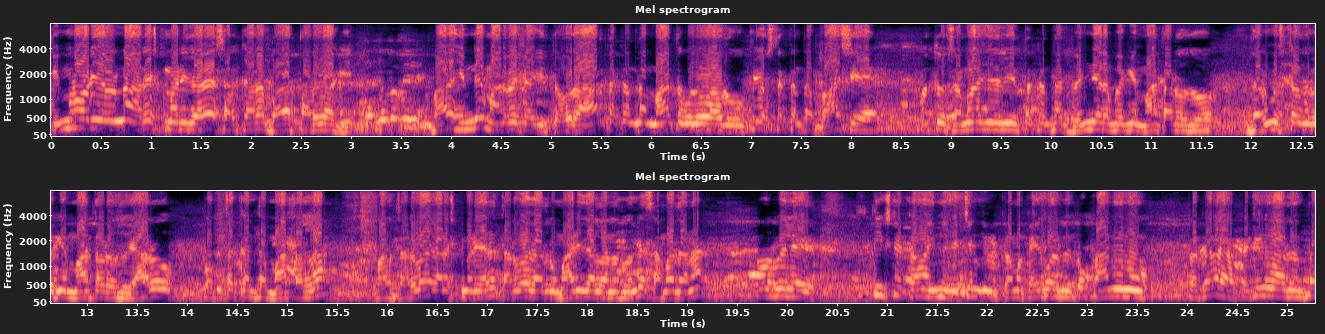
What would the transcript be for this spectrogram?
ತಿಮ್ಮನೋಡಿ ಅವ್ರನ್ನ ಅರೆಸ್ಟ್ ಮಾಡಿದ್ದಾರೆ. ಸರ್ಕಾರ ಬಹಳ ತಡವಾಗಿ. ಬಹಳ ಹಿಂದೆ ಮಾಡಬೇಕಾಗಿತ್ತು. ಅವರು ಆಡ್ತಕ್ಕಂಥ ಮಾತುಗಳು, ಅವರು ಉಪಯೋಗಿಸ್ತಕ್ಕಂಥ ಭಾಷೆ ಮತ್ತು ಸಮಾಜದಲ್ಲಿ ಇರ್ತಕ್ಕಂಥ ಗಣ್ಯರ ಬಗ್ಗೆ ಮಾತಾಡೋದು, ಧರ್ಮಸ್ಥಳದ ಬಗ್ಗೆ ಮಾತಾಡೋದು ಯಾರು ಒಪ್ತಕ್ಕಂಥ ಮಾತಲ್ಲ. ಬಹಳ ತಡವಾಗಿ ಅರೆಸ್ಟ್ ಮಾಡಿದ್ದಾರೆ. ತಡವಾಗಾದರೂ ಮಾಡಿದಲ್ಲ ಅನ್ನೋದು ಒಂದೇ ಸಮಾಧಾನ. ಅವ್ರ ಮೇಲೆ ತೀಕ್ಷ್ಣ ಕ್ರಮ, ಇನ್ನೂ ಹೆಚ್ಚಿನ ಕ್ರಮ ಕೈಗೊಳ್ಳಬೇಕು. ಕಾನೂನು ಪ್ರಕಾರ ಕಠಿಣವಾದಂಥ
